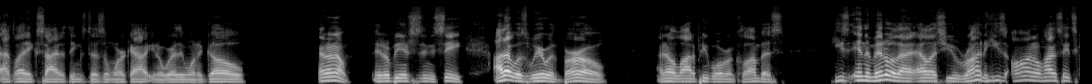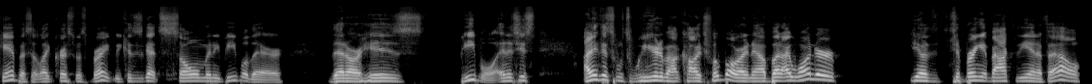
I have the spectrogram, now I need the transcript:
athletic side of things doesn't work out, you know, where they want to go. I don't know. It'll be interesting to see. I thought it was weird with Burrow. I know a lot of people over in Columbus. He's in the middle of that LSU run. He's on Ohio State's campus at like Christmas break because he's got so many people there that are his people. And it's just, I think that's what's weird about college football right now. But I wonder, you know, to bring it back to the NFL,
